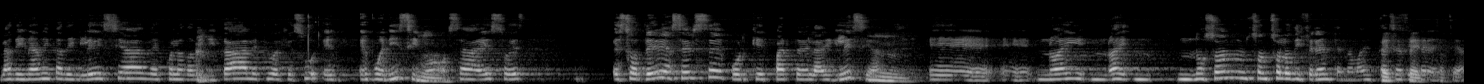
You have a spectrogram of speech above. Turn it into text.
Las dinámicas de iglesia, de escuelas dominicales, Club de Jesús, es, buenísimo. Mm. O sea, eso es eso debe hacerse porque es parte de la iglesia. Mm. Eh, eh, no hay, no hay, no son, son solo diferentes, no hay instancias diferentes.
